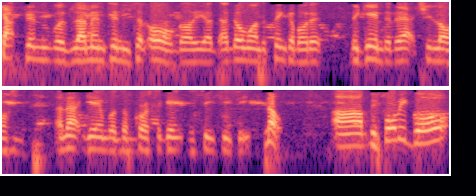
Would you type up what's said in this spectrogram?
captain was lamenting. He said, "Oh God, I, don't want to think about it. The game that they actually lost, and that game was, of course, against the CCC." No. Uh, before we go,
